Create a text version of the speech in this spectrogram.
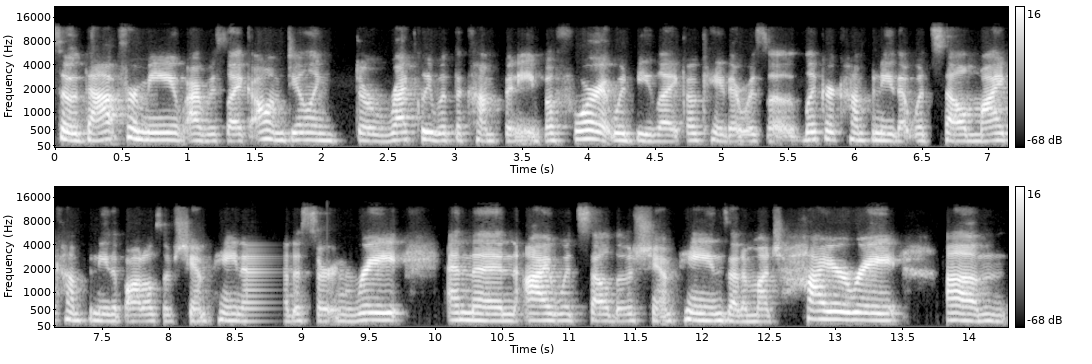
So that for me i was like oh i'm dealing directly with the company. Before it would be like okay there was a liquor company that would sell my company the bottles of champagne at a certain rate and then i would sell those champagnes at a much higher rate um,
